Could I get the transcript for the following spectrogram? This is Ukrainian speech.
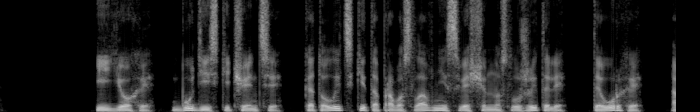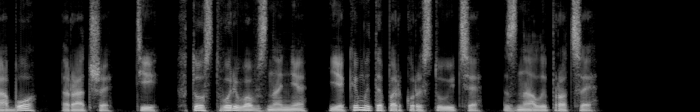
І йоги, буддійські ченці, католицькі та православні священнослужителі, теурги, або, радше, ті, хто створював знання, якими тепер користуються, знали про це.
